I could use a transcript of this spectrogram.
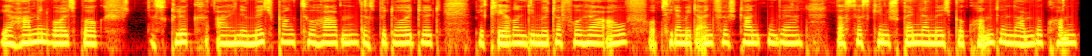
Wir haben in Wolfsburg das Glück, eine Milchbank zu haben. Das bedeutet, wir klären die Mütter vorher auf, ob sie damit einverstanden wären, dass das Kind Spendermilch bekommt und dann bekommt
